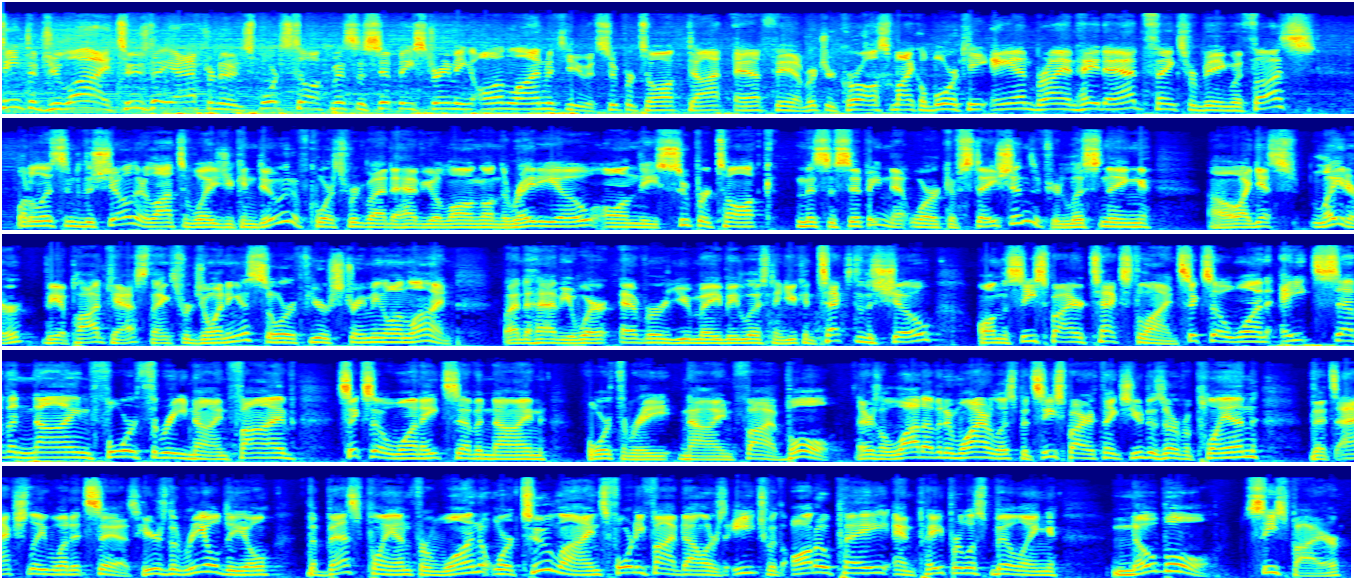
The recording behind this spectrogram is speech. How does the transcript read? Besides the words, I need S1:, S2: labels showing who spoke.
S1: 14th of July, Tuesday afternoon, Sports Talk Mississippi, streaming online with you at supertalk.fm. Richard Cross, Michael Borky, and Brian Haydad, thanks for being with us. Want to listen to the show? There are lots of ways you can do it. Of course, we're glad to have you along on the radio on the Super Talk Mississippi network of stations. If you're listening, oh, I guess later via podcast, thanks for joining us. Or if you're streaming online, Glad to have you wherever you may be listening. You can text to the show on the C Spire text line, 601 879 4395. 601 879 4395. Bull, there's a lot of it in wireless, but C Spire thinks you deserve a plan that's actually what it says. Here's the real deal. The best plan for one or two lines, $45 each with auto pay and paperless billing. No bull. cspire.com.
